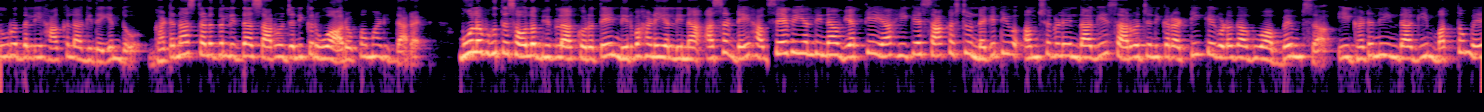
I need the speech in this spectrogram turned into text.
ದೂರದಲ್ಲಿ ಹಾಕಲಾಗಿದೆ ಎಂದು ಘಟನಾ ಸ್ಥಳದಲ್ಲಿದ್ದ ಸಾರ್ವಜನಿಕರು ಆರೋಪ ಮಾಡಿದ್ದಾರೆ. ಮೂಲಭೂತ ಸೌಲಭ್ಯಗಳ ಕೊರತೆ, ನಿರ್ವಹಣೆಯಲ್ಲಿನ ಅಸಡ್ಡೆ ಹಾಗೂ ಸೇವೆಯಲ್ಲಿನ ವ್ಯತ್ಯಯ ಹೀಗೆ ಸಾಕಷ್ಟು ನೆಗೆಟಿವ್ ಅಂಶಗಳಿಂದಾಗಿ ಸಾರ್ವಜನಿಕರ ಟೀಕೆಗೊಳಗಾಗುವ ಬೆಂಸ ಈ ಘಟನೆಯಿಂದಾಗಿ ಮತ್ತೊಮ್ಮೆ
